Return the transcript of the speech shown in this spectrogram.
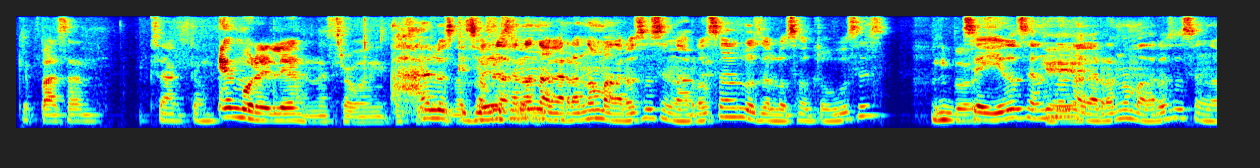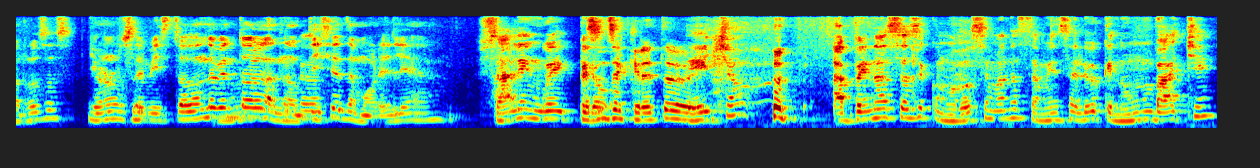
que pasan Exacto. en Morelia. En nuestro bonito. Ah, los que Nos siempre se andan agarrando madrazos en las rosas, los de los autobuses. Dos. Seguidos se andan ¿Qué? agarrando madrazos en las rosas. Yo no los he visto. ¿Dónde ven No, todas las noticias de Morelia? Salen, güey, es pero un secreto, de güey. hecho, apenas hace como dos semanas también salió que en un bache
